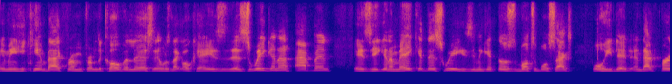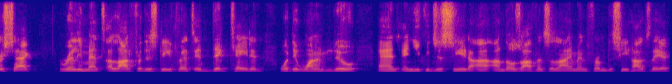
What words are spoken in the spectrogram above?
I mean, he came back from from the COVID list and it was like, okay, is this week gonna happen? Is he gonna make it this week? Is he gonna get those multiple sacks? Well, he did. And that first sack really meant a lot for this defense. It dictated what they wanted to do. And, and you could just see it on, on those offensive linemen from the Seahawks there.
